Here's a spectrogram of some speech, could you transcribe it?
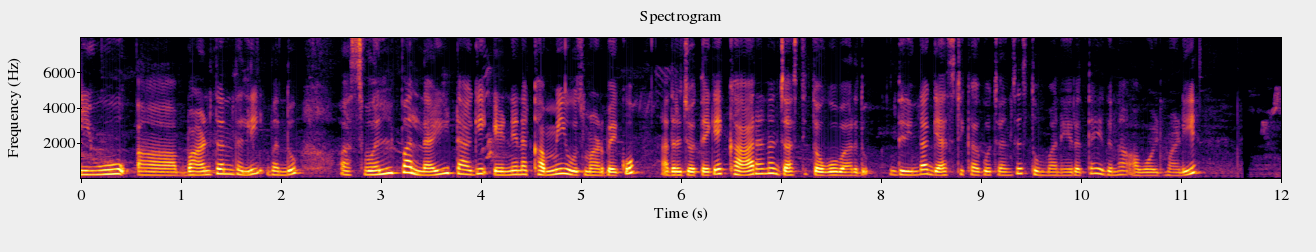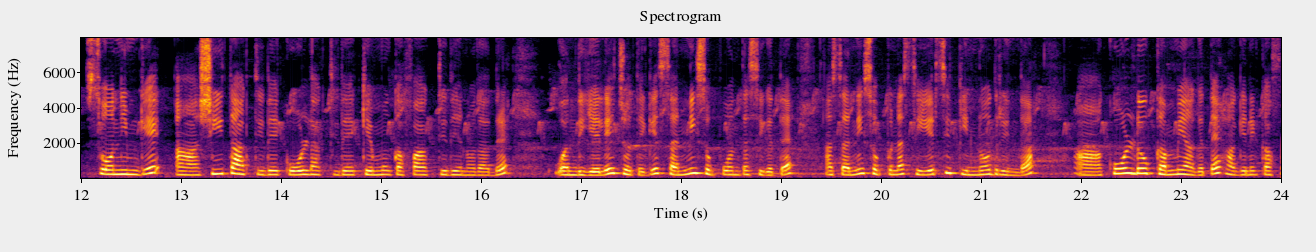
ನೀವು ಬಾಣ್ತನದಲ್ಲಿ ಬಂದು ಸ್ವಲ್ಪ ಲೈಟಾಗಿ ಎಣ್ಣೆನ ಕಮ್ಮಿ ಯೂಸ್ ಮಾಡಬೇಕು. ಅದರ ಜೊತೆಗೆ ಖಾರನ ಜಾಸ್ತಿ ತೊಗೋಬಾರ್ದು. ಇದರಿಂದ ಗ್ಯಾಸ್ಟ್ರಿಕ್ ಆಗೋ ಚಾನ್ಸಸ್ ತುಂಬಾ ಇರುತ್ತೆ. ಇದನ್ನು ಅವಾಯ್ಡ್ ಮಾಡಿ. ಸೊ ನಿಮಗೆ ಶೀತ ಆಗ್ತಿದೆ, ಕೋಲ್ಡ್ ಆಗ್ತಿದೆ, ಕೆಮ್ಮು, ಕಫ ಆಗ್ತಿದೆ ಅನ್ನೋದಾದರೆ ಒಂದು ಎಲೆ ಜೊತೆಗೆ ಸನ್ನಿ ಸೊಪ್ಪು ಅಂತ ಸಿಗುತ್ತೆ. ಆ ಸನ್ನಿ ಸೊಪ್ಪನ್ನ ಸೇರಿಸಿ ತಿನ್ನೋದ್ರಿಂದ ಕೋಲ್ಡು ಕಮ್ಮಿ ಆಗುತ್ತೆ. ಹಾಗೆಯೇ ಕಫ,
